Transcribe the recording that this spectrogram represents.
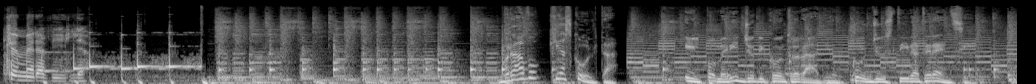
Che meraviglia. Bravo chi ascolta. Il pomeriggio di Controradio con Giustina Terenzi.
